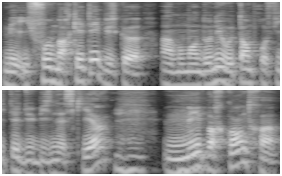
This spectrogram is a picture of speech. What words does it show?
mais il faut marketer puisque à un moment donné, autant profiter du business qu'il y a. Mm-hmm. Mais par contre,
